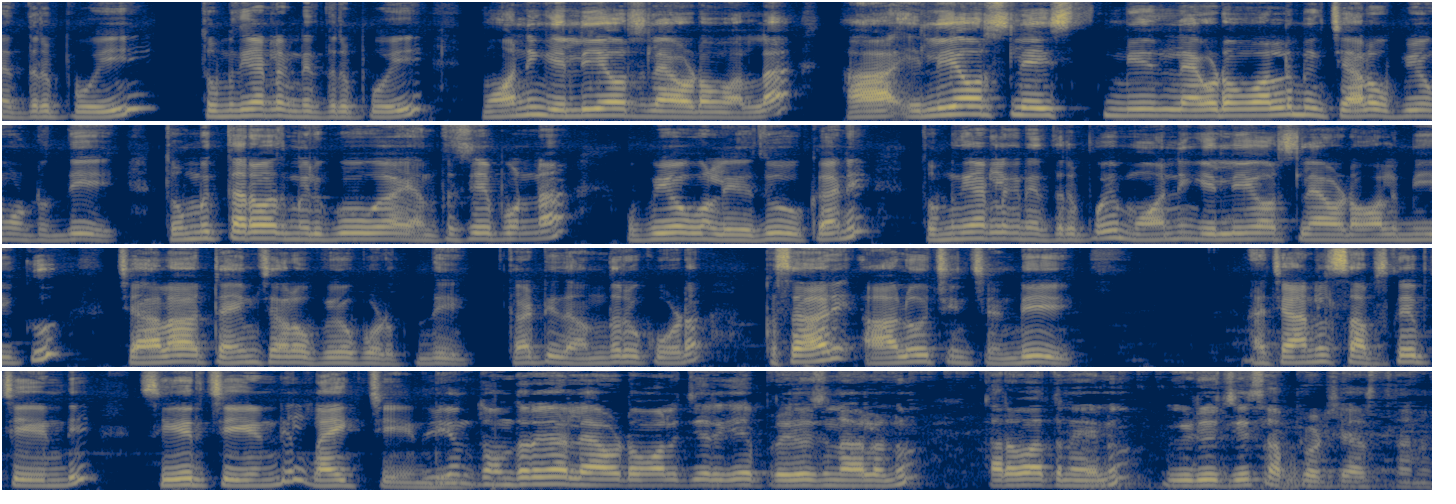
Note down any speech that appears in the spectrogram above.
నిద్రపోయి తొమ్మిది గంటలకు నిద్రపోయి మార్నింగ్ ఎర్లీ అవర్స్ లేవడం వల్ల ఆ ఎర్లీ అవర్స్ లేచి మీరు లేవడం వల్ల మీకు చాలా ఉపయోగం ఉంటుంది. తొమ్మిది తర్వాత మెలకుగా ఎంతసేపు ఉన్నా ఉపయోగం లేదు. కానీ తొమ్మిది గంటలకు నిద్రపోయి మార్నింగ్ ఎర్లీ అవర్స్ లేవడం వల్ల మీకు చాలా టైం చాలా ఉపయోగపడుతుంది. కాబట్టి ఇది అందరూ కూడా ఒకసారి ఆలోచించండి. నా ఛానల్ సబ్స్క్రైబ్ చేయండి షేర్ చేయండి లైక్ చేయండి. ఉదయం తొందరగా లేవడం వల్ల జరిగే ప్రయోజనాలను తర్వాత నేను వీడియో చేసి అప్లోడ్ చేస్తాను.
